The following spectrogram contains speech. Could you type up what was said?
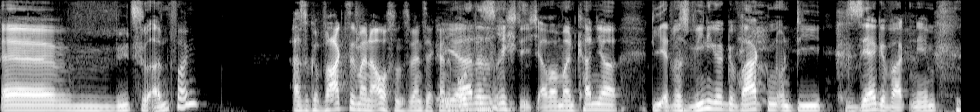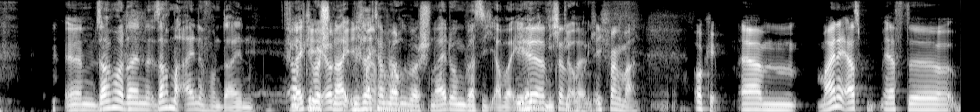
äh, willst du anfangen? Also gewagt sind meine auch, sonst wären es ja keine Ja, Bold das ist richtig. Aber man kann ja die etwas weniger gewagten und die sehr gewagt nehmen. Ähm, sag mal deine, sag mal eine von deinen. Vielleicht, Okay, okay, ich vielleicht haben wir auch. Überschneidungen, was ich aber eher Ja, nicht glaube. Ich. Ich fange mal an. Okay. Ähm, meine erst, erste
